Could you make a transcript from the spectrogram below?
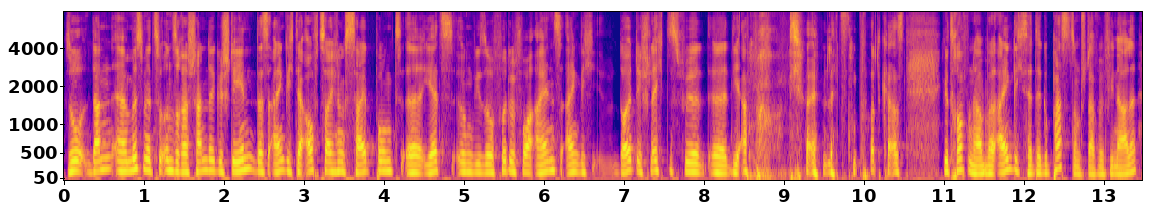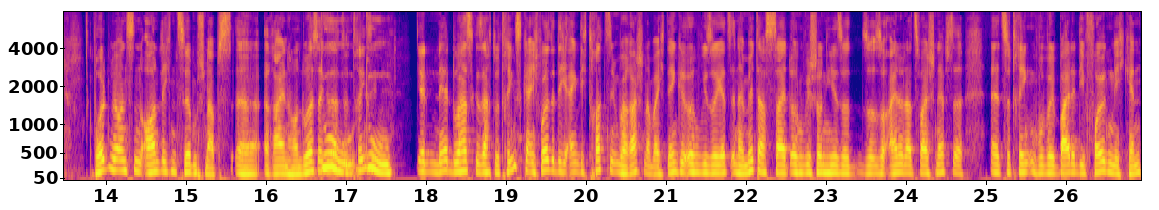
So, dann äh, müssen wir zu unserer Schande gestehen, dass eigentlich der Aufzeichnungszeitpunkt äh, jetzt irgendwie so Viertel vor eins eigentlich deutlich schlecht ist für äh, die Abmachung, die wir im letzten Podcast getroffen haben, weil eigentlich es hätte gepasst zum Staffelfinale. Wollten wir uns einen ordentlichen Zirbenschnaps äh, reinhauen. Du hast ja du, gesagt, du trinkst. Du. Ja, ne, du hast gesagt, du trinkst keinen. Ich wollte dich eigentlich trotzdem überraschen, aber ich denke irgendwie so jetzt in der Mittagszeit irgendwie schon hier so, so, so ein oder zwei Schnäpse äh, zu trinken, wo wir beide die Folgen nicht kennen.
